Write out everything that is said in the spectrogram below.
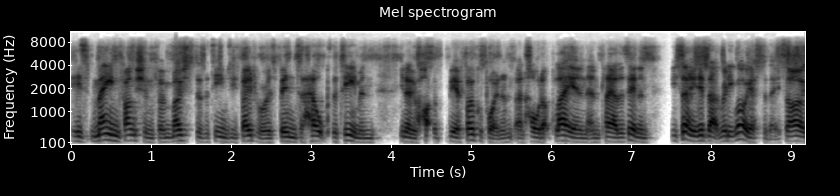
his main function for most of the teams he's played for has been to help the team and you know be a focal point and, and hold up play and, and play others in. And he certainly did that really well yesterday. So I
